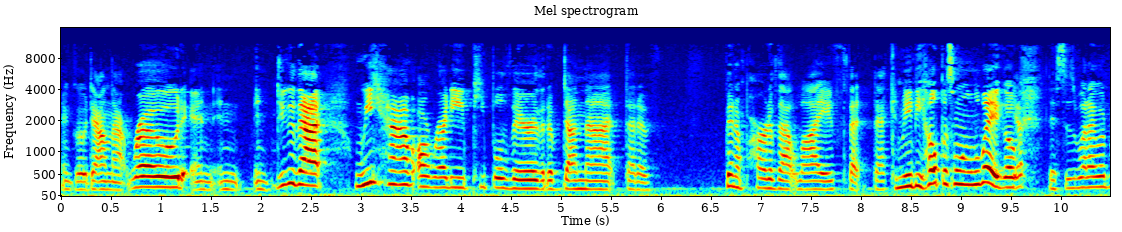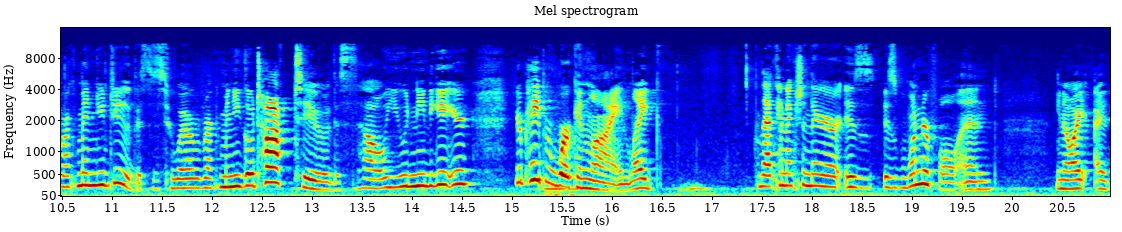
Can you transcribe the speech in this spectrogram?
and go down that road and, and and do that. We have already people there that have done that that have been a part of that life that that can maybe help us along the way go Yep. this is what i would recommend you do this is who i would recommend you go talk to this is how you would need to get your your paperwork mm-hmm. in line like that connection there is is wonderful and you know I, I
